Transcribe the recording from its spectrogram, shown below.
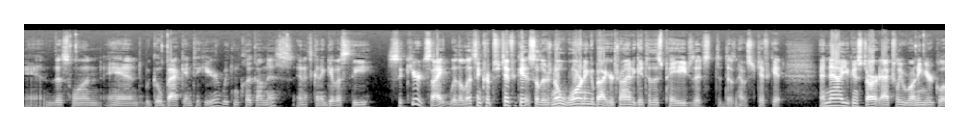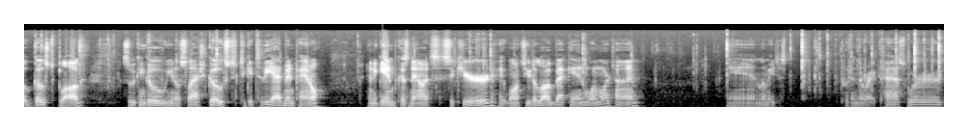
and this one, and we go back into here, we can click on this, and it's going to give us the secured site with a Let's Encrypt certificate, so there's no warning about you're trying to get to this page that doesn't have a certificate. And now you can start actually running your Ghost blog. So we can go, you know, slash ghost to get to the admin panel. And again, because now it's secured, it wants you to log back in one more time. And let me just put in the right password.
